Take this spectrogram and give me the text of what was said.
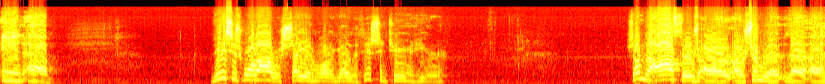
And uh, this is what I was saying a while ago that this centurion here, some of the authors or, or some of the, the uh,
